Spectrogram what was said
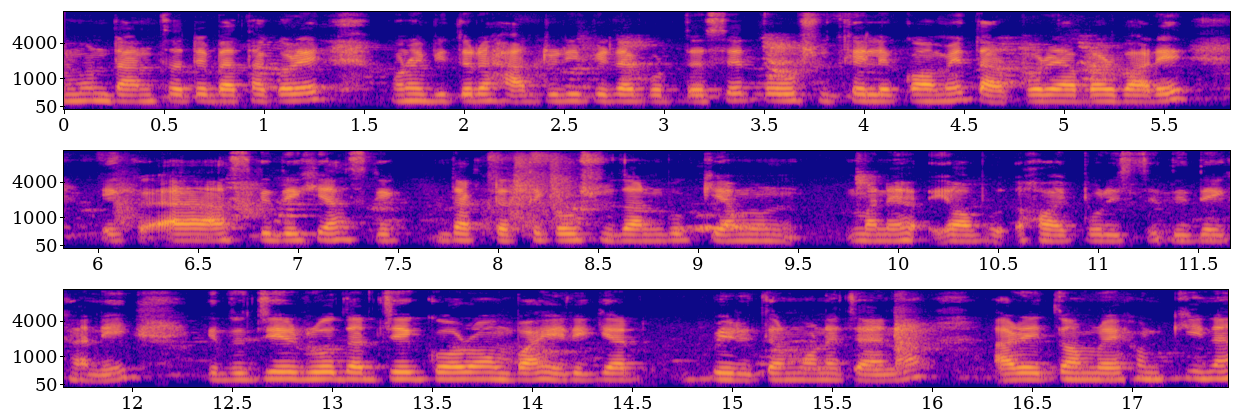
এমন ডান সাইডে ব্যথা করে, মনে ভিতরে হাড্ডি পেটা করতেছে। তো ওষুধ খেলে কমে, তারপরে আবার বাড়ে। আজকে দেখি, আজকে ডাক্তার থেকে ওষুধ আনব, কেমন মানে হয় পরিস্থিতি দেখানেই কিন্তু যে রোদ আর যে গরম বাইরে গিয়ে আর বেরোতে আর মনে চায় না। আর এই তো আমরা এখন কিনা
